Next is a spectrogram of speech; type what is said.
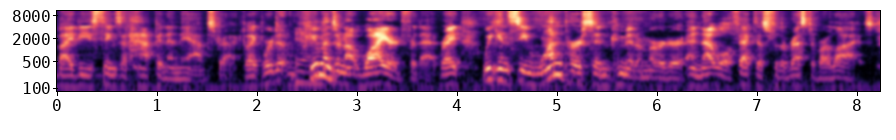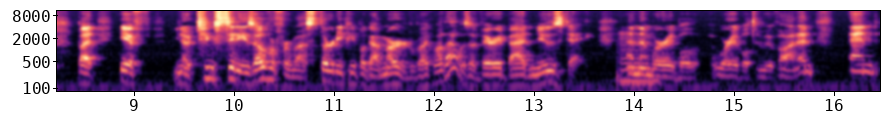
by these things that happen in the abstract. Like we're yeah. humans are not wired for that, right? We can see one person commit a murder and that will affect us for the rest of our lives. But if you know two cities over from us 30 people got murdered we're like well that was a very bad news day mm. and then mm. we're able we're able to move on and and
